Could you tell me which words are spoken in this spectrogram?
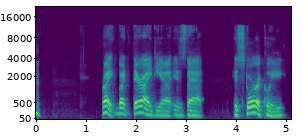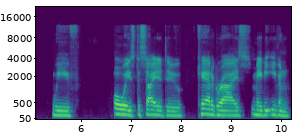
right, but their idea is that historically we've always decided to categorize maybe even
